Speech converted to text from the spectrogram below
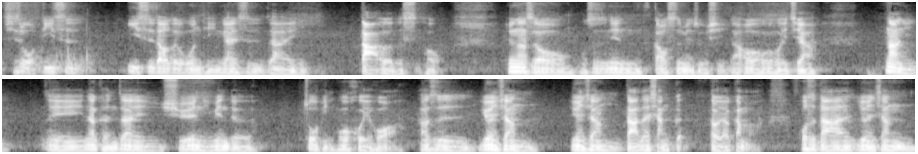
其实我第一次意识到这个问题，应该是在大二的时候。就那时候我是念高师美术系，然后偶尔会回家。那你诶，那可能在学院里面的作品或绘画，它是有点像，有点像大家在想梗到底要干嘛，或是大家有点像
